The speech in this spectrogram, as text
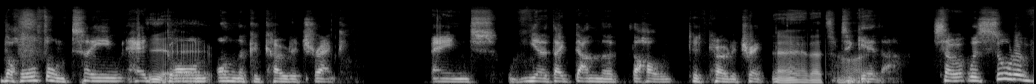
the Hawthorn team had Yeah. gone on the Kokoda track and you know they'd done the the whole Kokoda track Yeah, that's right. together. So it was sort of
